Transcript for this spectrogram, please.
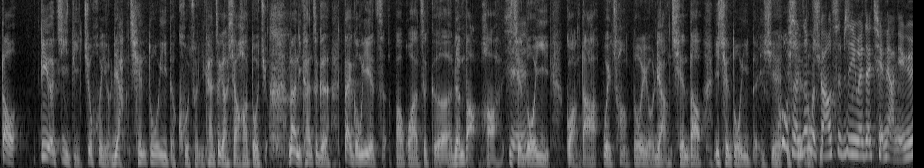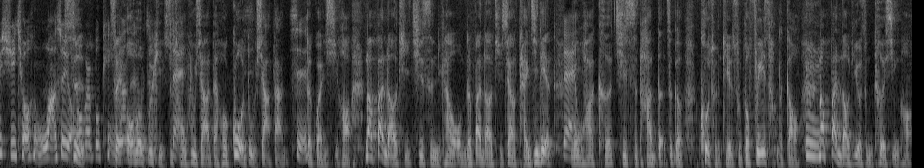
到。第二季底就会有两千多亿的库存，你看这个要消耗多久？那你看这个代工业者，包括这个人保哈一千多亿，广达、伟创都有两千到一千多亿的一些库存这么高，是不是因为在前两年因为需求很旺，所以有 overbooking？所以 overbooking 是重复下单或过度下单的关系哈。那半导体其实你看我们的半导体，像台积电、联华科，其实它的这个库存天数都非常的高。那半导体有什么特性哈？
